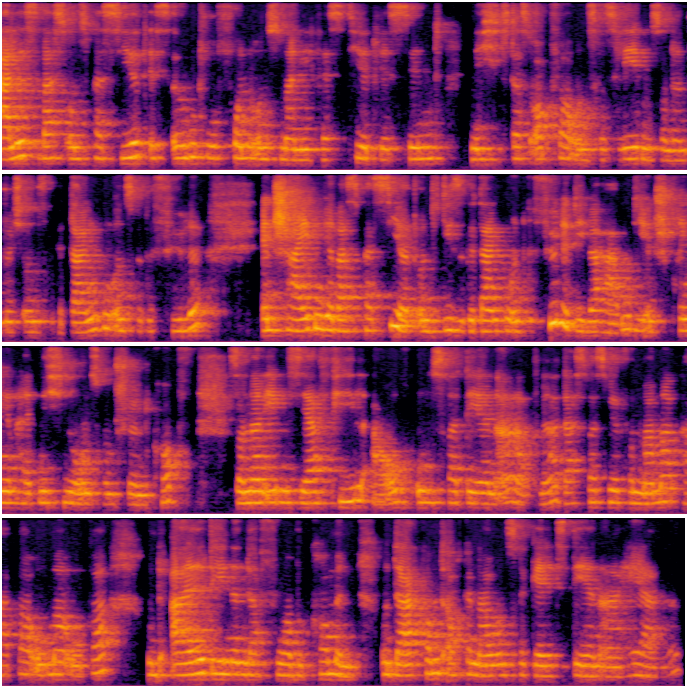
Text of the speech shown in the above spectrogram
alles, was uns passiert, ist irgendwo von uns manifestiert. Wir sind nicht das Opfer unseres Lebens, sondern durch unsere Gedanken, unsere Gefühle entscheiden wir, was passiert. Und diese Gedanken und Gefühle, die wir haben, die entspringen halt nicht nur unserem schönen Kopf, sondern eben sehr viel auch unserer DNA. Ne? Das, was wir von Mama, Papa, Oma, Opa und all denen davor bekommen. Und da kommt auch genau unsere Geld-DNA her. Ne?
